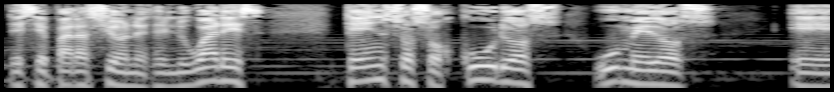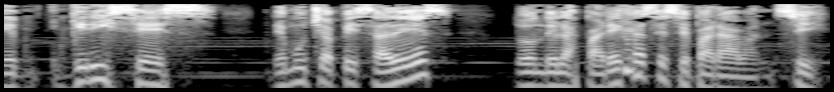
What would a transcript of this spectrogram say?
De separaciones, de lugares tensos, oscuros, húmedos, eh, grises, de mucha pesadez, donde las parejas se separaban, sí.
